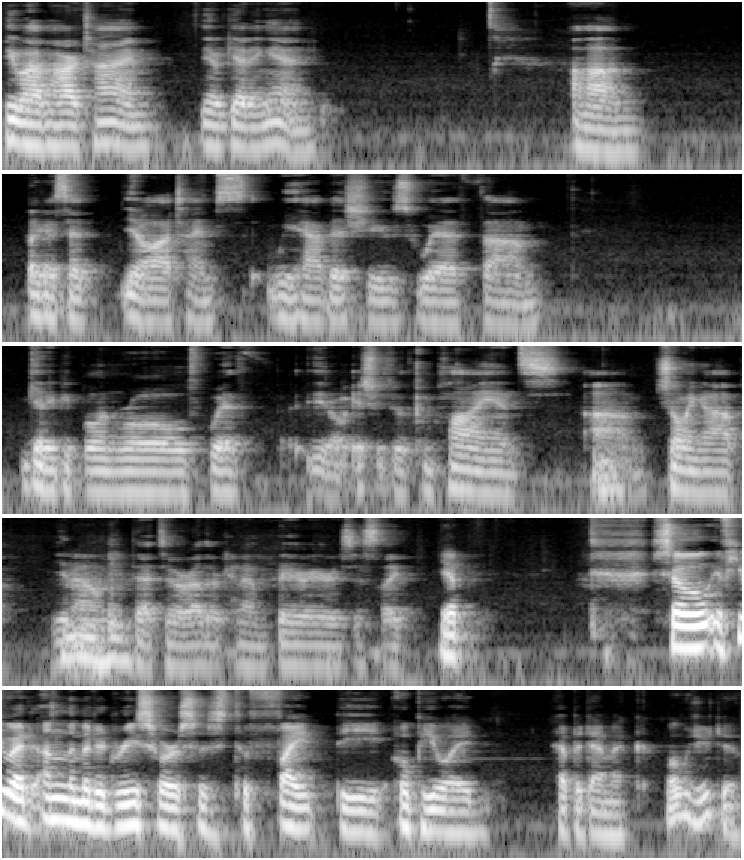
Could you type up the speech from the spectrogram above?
people have a hard time, you know, getting in. Um, like I said, you know, a lot of times we have issues with um, getting people enrolled, with you know issues with compliance, um, showing up. You know, Mhm. that's our other kind of barriers. It's like Yep. So, if you had unlimited resources to fight the opioid epidemic, what would you do?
